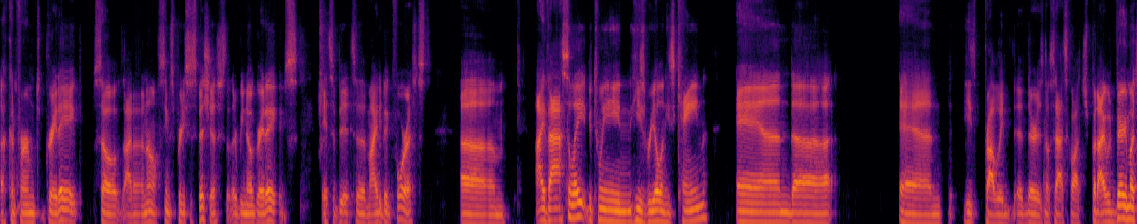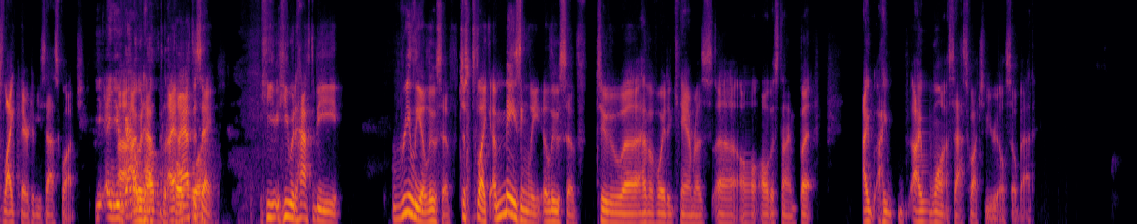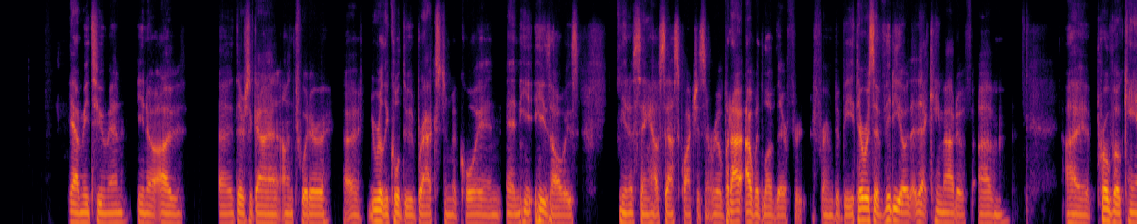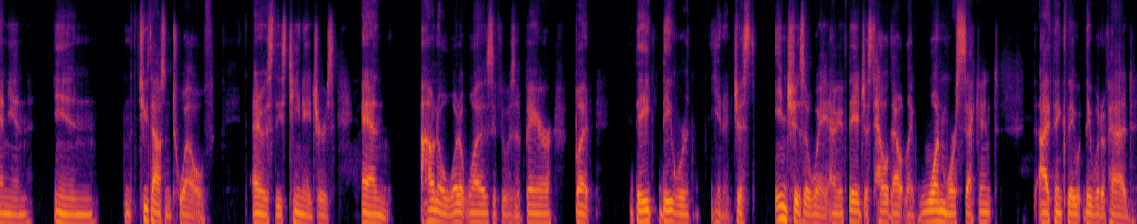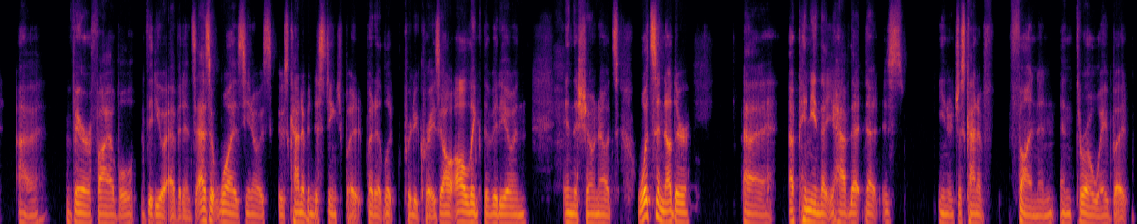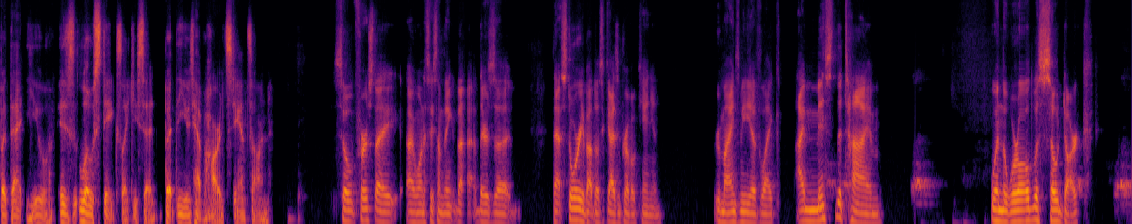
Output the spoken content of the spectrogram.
a confirmed great ape. So I don't know. Seems pretty suspicious that there'd be no great apes. It's a it's a mighty big forest. Um, I vacillate between he's real and he's Kane, and uh, and he's probably there is no Sasquatch, but I would very much like there to be Sasquatch. And you Uh, I would have I, I have to say he he would have to be really elusive, just like amazingly elusive to uh, have avoided cameras uh, all, all this time. But I I I want Sasquatch to be real so bad. Yeah, me too, man. You know, uh, uh, there's a guy on Twitter, uh, really cool dude, Braxton McCoy, and and he he's always, you know, saying how Sasquatch isn't real. But I, I would love there for for him to be. There was a video that, that came out of um, uh, Provo Canyon in 2012, and it was these teenagers, and I don't know what it was, if it was a bear, but they they were you know just inches away. I mean, if they had just held out like one more second, I think they they would have had uh, verifiable video evidence. As it was, you know, it was, it was kind of indistinct, but but it looked pretty crazy. I'll I'll link the video in in the show notes. What's another uh, opinion that you have that that is, you know, just kind of fun and and throwaway, but but that you is low stakes, like you said, but that you have a hard stance on. So first, I I want to say something. That there's a that story about those guys in Provo Canyon reminds me of like I missed the time when the world was so dark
